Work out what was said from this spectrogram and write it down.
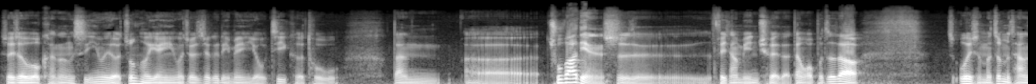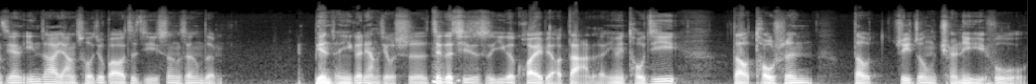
所以说我可能是因为有综合原因，我觉得这个里面有机可图，但呃，出发点是非常明确的，但我不知道为什么这么长时间阴差阳错就把我自己生生的变成一个酿酒师，这个其实是一个跨越比较大的，因为投机到投身。到最终全力以赴，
